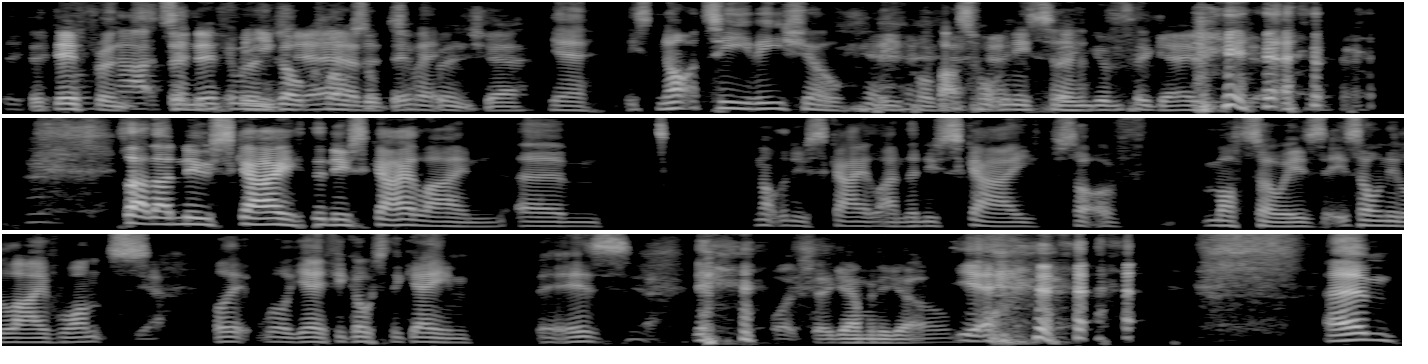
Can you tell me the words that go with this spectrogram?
the difference, the difference, when you go yeah, close the up to it. difference, yeah. Yeah, it's not a TV show, people. That's what we need to. bring them to games. Yeah. it's like that new sky, the new skyline. Um, not the new skyline, the new sky sort of motto is it's only live once. Yeah. Well, it, well, yeah. If you go to the game, it is. Watch it again when you get home. Yeah. um.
